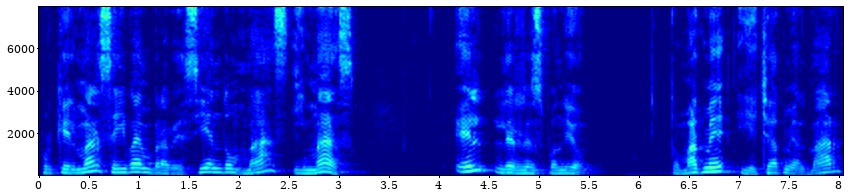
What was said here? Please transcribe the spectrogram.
Porque el mar se iba embraveciendo más y más. Él les respondió, tomadme y echadme al mar,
